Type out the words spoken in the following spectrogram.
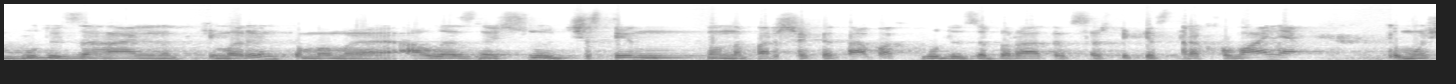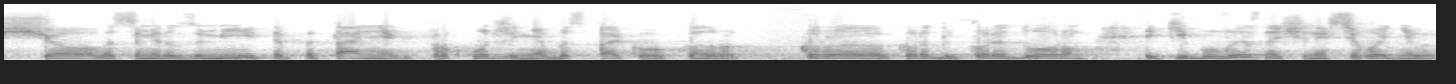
будуть загально такими ринковими, але значну частину на перших етапах будуть забирати все ж таки страхування, тому що ви самі розумієте, питання проходження безпекового кор- кор- кор- коридором, який був визначений сьогодні,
